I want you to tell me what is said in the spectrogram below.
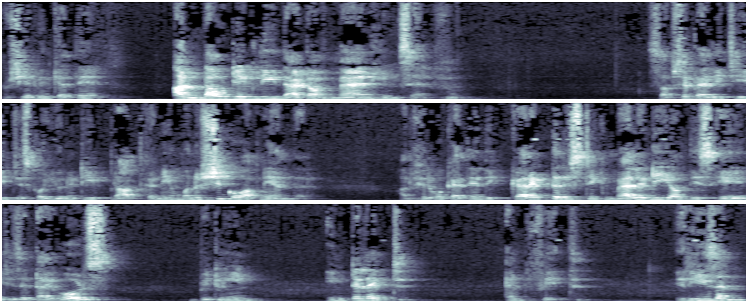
तो शेरविंद कहते हैं undoubtedly that of man himself सबसे पहली चीज़ जिसको यूनिटी प्राप्त करनी है, मनुष्य को अपने अंदर। और फिर वो कहते हैं the characteristic malady of this age is a divorce between intellect and faith reason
